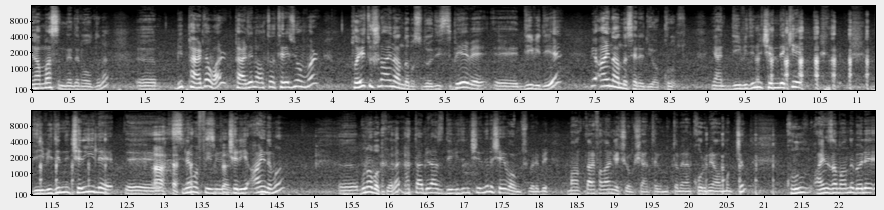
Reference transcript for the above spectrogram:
İnanmazsın neden olduğunu. Ee, bir perde var, perdenin altında televizyon var. Play tuşuna aynı anda basılıyor. DCP'ye ve e, DVD'ye ve aynı anda seyrediyor kurul. Yani DVD'nin içindeki DVD'nin içeriğiyle e, sinema filminin içeriği aynı mı? E, buna bakıyorlar. Hatta biraz DVD'nin içinde de şey olmuş böyle bir bantlar falan geçiyormuş yani tabii muhtemelen korumaya almak için. Kurul aynı zamanda böyle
